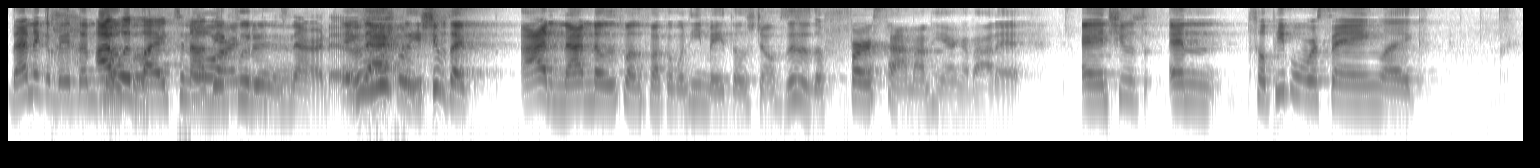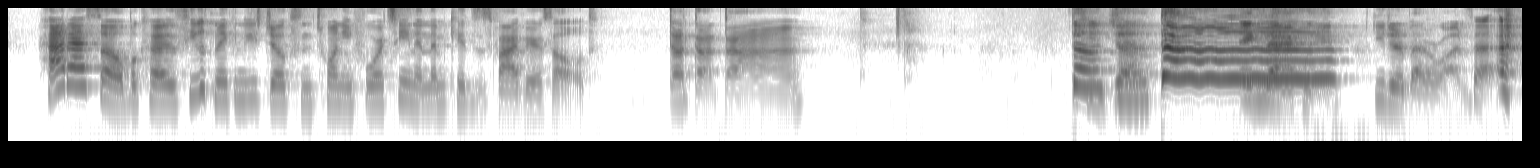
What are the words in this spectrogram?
that nigga made them. I would like to not be included in this narrative. Exactly. She was like, I did not know this motherfucker when he made those jokes. This is the first time I'm hearing about it. And she was, and so people were saying like, how that so? Because he was making these jokes in 2014, and them kids is five years old. Dun dun dun. Dun, dun, dun. Exactly. You did a better one. So-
